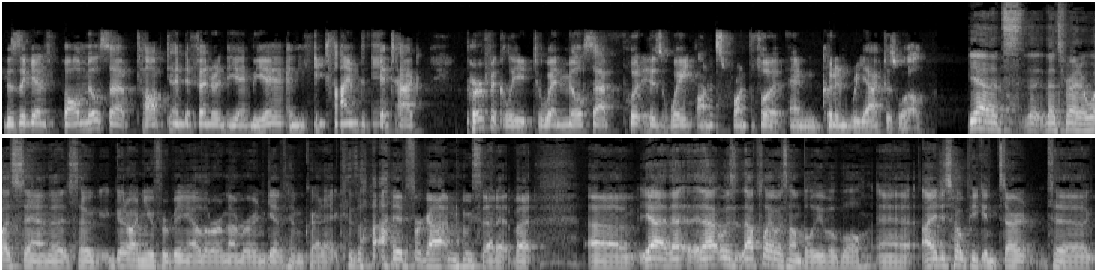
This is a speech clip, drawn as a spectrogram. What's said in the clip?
"This is against Paul Millsap, top ten defender in the NBA," and he timed the attack perfectly to when Millsap put his weight on his front foot and couldn't react as well. Yeah, that's that's right. It was Sam. So good on you for being able to remember and give him credit because I had forgotten who said it. But um, yeah, that that was that play was unbelievable. Uh, I just hope he can start to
